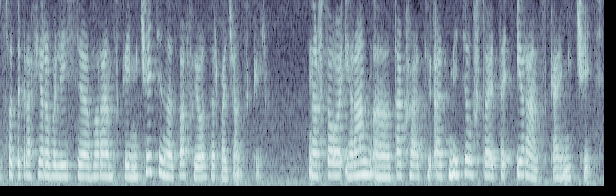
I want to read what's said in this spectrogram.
сфотографировались в иранской мечети, назвав ее азербайджанской. На что Иран э, также отметил, что это иранская мечеть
